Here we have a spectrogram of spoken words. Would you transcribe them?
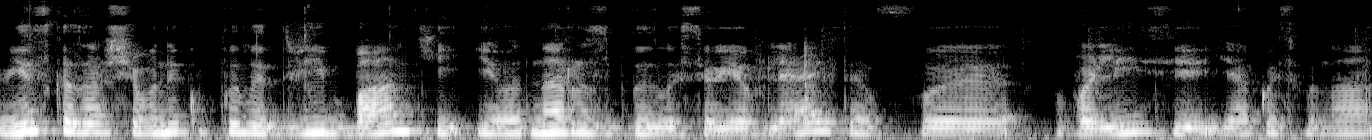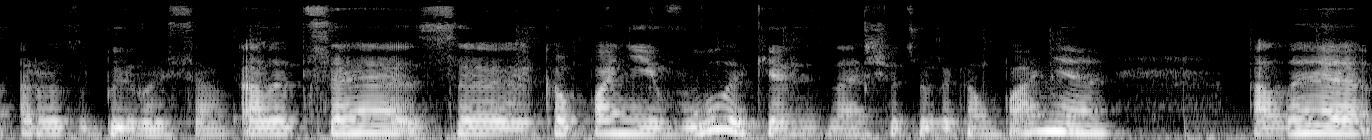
Він сказав, що вони купили дві банки і одна розбилася. Уявляєте, в валізі якось вона розбилася. Але це з компанії Вулик. Я не знаю, що це за компанія. Але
